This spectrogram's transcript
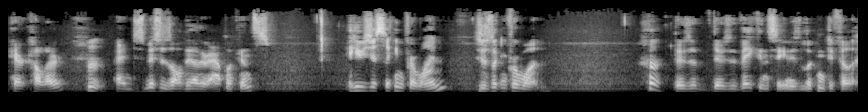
hair color Hmm. and dismisses all the other applicants. He was just looking for one. He's just looking for one. Huh. There's a there's a vacancy and he's looking to fill it.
